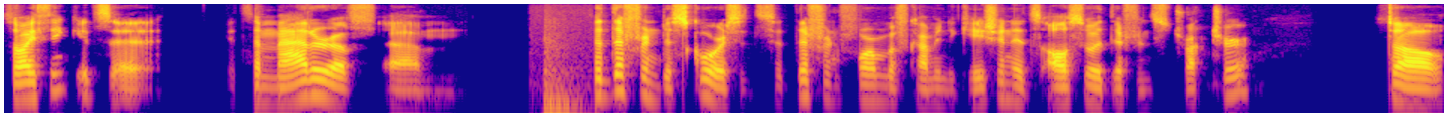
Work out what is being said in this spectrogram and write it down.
So I think it's a it's a matter of um, a different discourse. It's a different form of communication. It's also a different structure. So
